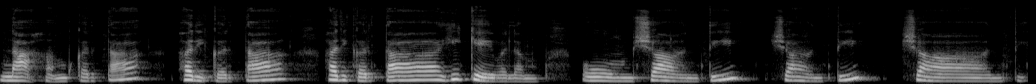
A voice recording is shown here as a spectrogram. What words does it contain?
नाहम करता हरि करता हरि करता हि केवलम. ओम शांती शांती शांती.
